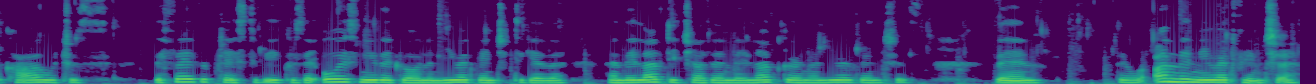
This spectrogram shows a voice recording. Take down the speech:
car, which was their favorite place to be because they always knew they'd go on a new adventure together and they loved each other and they loved going on new adventures. Then they were on their new adventure.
